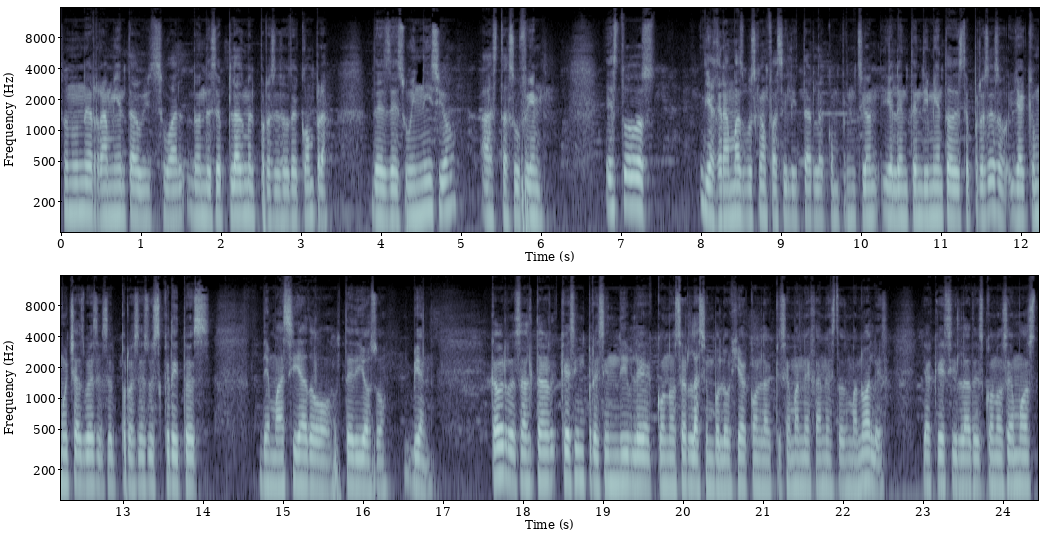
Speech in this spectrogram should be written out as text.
son una herramienta visual donde se plasma el proceso de compra, desde su inicio hasta su fin. Estos diagramas buscan facilitar la comprensión y el entendimiento de este proceso, ya que muchas veces el proceso escrito es demasiado tedioso. Bien, cabe resaltar que es imprescindible conocer la simbología con la que se manejan estos manuales, ya que si la desconocemos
